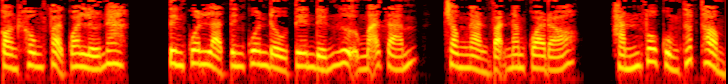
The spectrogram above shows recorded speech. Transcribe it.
còn không phải quan lớn à? Tinh quân là tinh quân đầu tiên đến ngự mã giám, trong ngàn vạn năm qua đó. Hắn vô cùng thấp thỏm,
